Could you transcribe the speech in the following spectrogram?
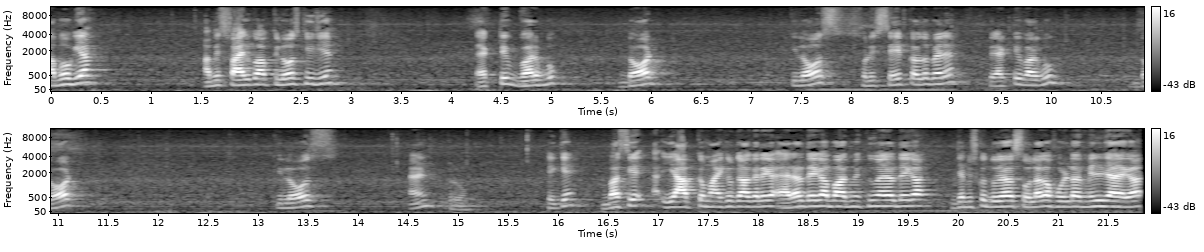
अब हो गया। अब इस फ़ाइल को आप क्लोज कीजिए। एक्टिव वर्कबुक डॉट क्लोज थोड़ी सेव कर दो पहले। फिर active workbook dot close and true ठीक है? बस ये ये आपका माइक्रो क्या करेगा? एरर देगा बाद में। क्यों एरर देगा? जब इसको 2016 का फोल्डर मिल जाएगा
